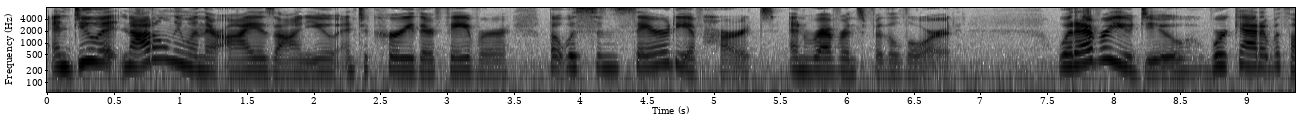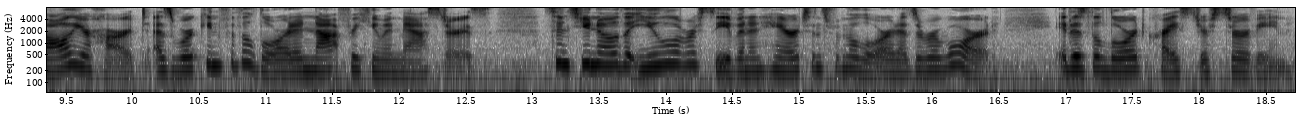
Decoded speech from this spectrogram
and do it not only when their eye is on you and to curry their favor, but with sincerity of heart and reverence for the Lord. Whatever you do, work at it with all your heart, as working for the Lord and not for human masters, since you know that you will receive an inheritance from the Lord as a reward. It is the Lord Christ you're serving.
